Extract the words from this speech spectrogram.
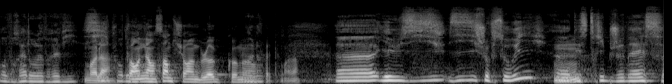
en vrai, dans la vraie vie. Voilà. Enfin, on est ensemble sur un blog commun, Voilà. en fait. Voilà. Euh, Il y a eu Zizi, Zizi Chauve-souris, euh, Mhm. des strips jeunesse.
